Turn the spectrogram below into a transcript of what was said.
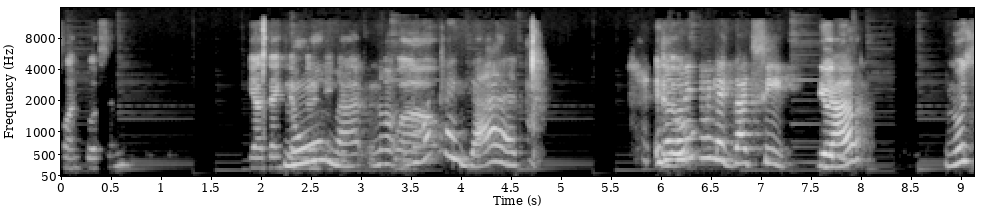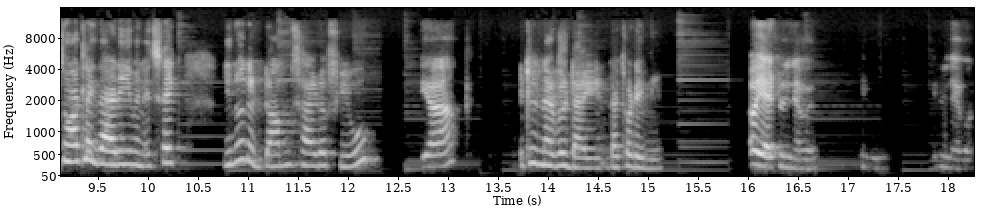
fun person. Yeah, thank you. No, it. man. No, Wow. not like that. It's Hello? not even like that. See, Really? yeah. No, it's not like that even. It's like you know the dumb side of you. Yeah. It'll never die. That's what I mean. Oh yeah, it will never. It will never.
